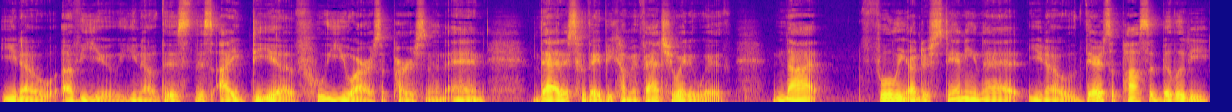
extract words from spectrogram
you know, of you, you know, this this idea of who you are as a person and that is who they become infatuated with, not fully understanding that, you know, there's a possibility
